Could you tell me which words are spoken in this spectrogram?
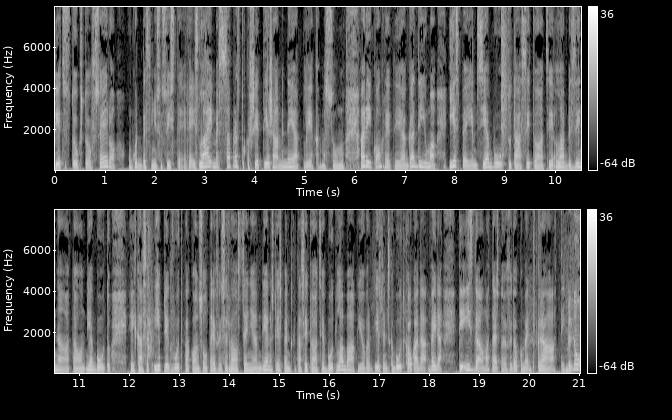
5000 eiro un kur es viņus esmu iztērējis. Lai mēs saprastu, ka šie tiešām ir neapliekama summa. Arī konkrētajā gadījumā iespējams, ja būtu tā situācija labi zināta un ja būtu, eh, kā saka, iepriekš būtu pakonsultējušies ar valsts ceņām dienestu, iespējams, ka tā situācija būtu labāka, jo var, iespējams, ka būtu kaut kādā veidā tie izdevumi attaisnojošie dokumenti krāti. Bet, nu,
